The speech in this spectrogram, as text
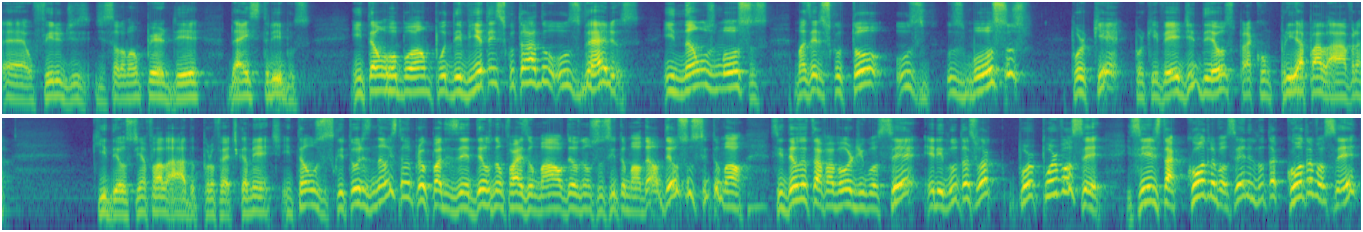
é, o filho de, de Salomão perder dez tribos. Então Roboão devia ter escutado os velhos e não os moços, mas ele escutou os, os moços, por quê? Porque veio de Deus para cumprir a palavra que Deus tinha falado profeticamente. Então os escritores não estão preocupados em dizer Deus não faz o mal, Deus não suscita o mal. Não, Deus suscita o mal. Se Deus está a favor de você, ele luta sua, por, por você. E se ele está contra você, ele luta contra você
